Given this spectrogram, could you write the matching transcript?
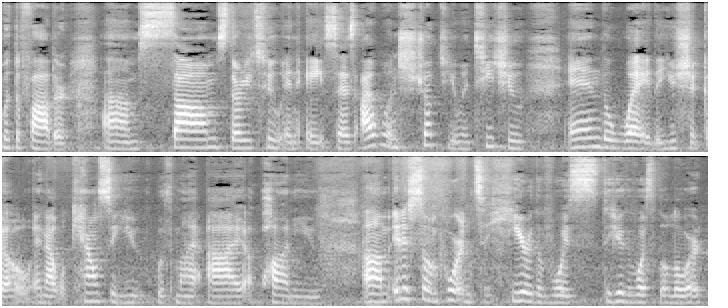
with the Father. Um, Psalms 32 and 8 says, I will instruct you and teach you in the way that you should go, and I will counsel you with my eye upon you. Um, it is so important to hear the voice, to hear the voice of the Lord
